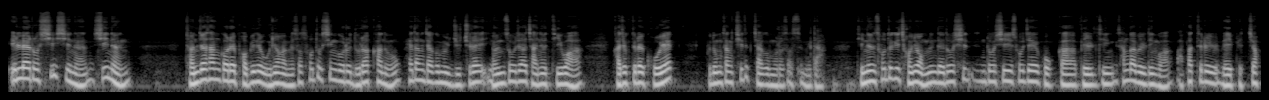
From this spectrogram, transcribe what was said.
일례로 C씨는 C는 전자상거래 법인을 운영하면서 소득 신고를 누락한 후 해당 자금을 유출해 연소자 자녀 D와 가족들의 고액 부동산 취득 자금으로 썼습니다. D는 소득이 전혀 없는데도 신도시 소재 고가 빌딩, 상가 빌딩과 아파트를 매입했죠.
